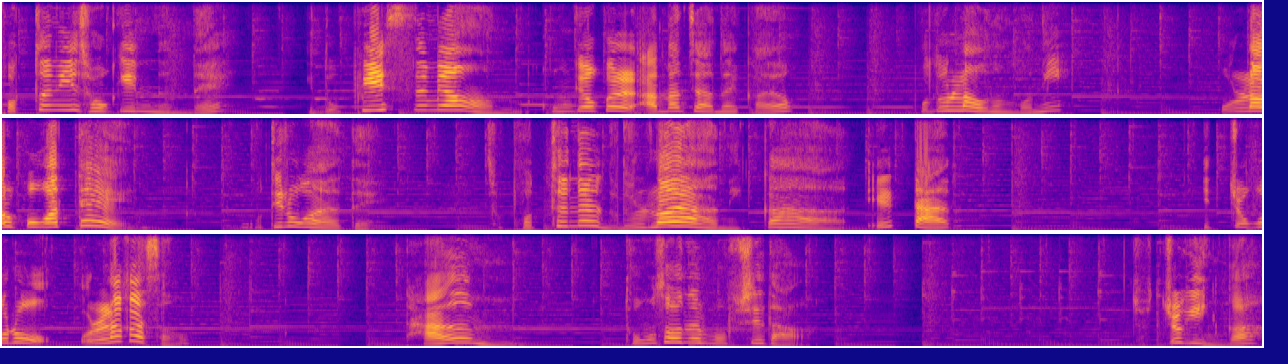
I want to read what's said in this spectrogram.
버튼이 저기 있는데 높이 있으면 공격을 안 하지 않을까요? 못 올라오는 거니? 올라올 것 같아. 어디로 가야 돼? 저 버튼을 눌러야 하니까 일단 이쪽으로 올라가서 다음 동선을 봅시다. 저쪽인가?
